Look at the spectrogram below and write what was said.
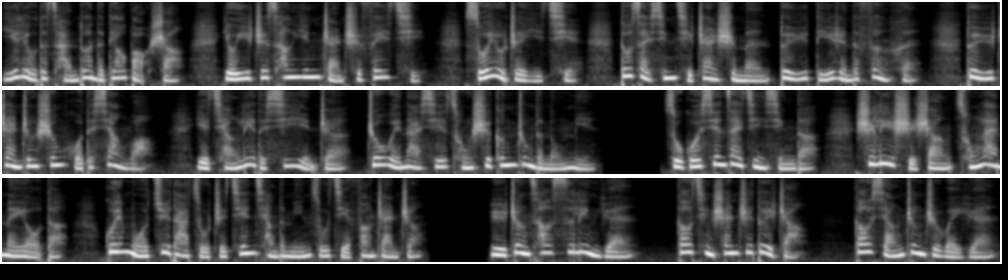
遗留的残断的碉堡上，有一只苍鹰展翅飞起。所有这一切都在兴起战士们对于敌人的愤恨，对于战争生活的向往。也强烈的吸引着周围那些从事耕种的农民。祖国现在进行的是历史上从来没有的规模巨大、组织坚强的民族解放战争。吕正操司令员、高庆山支队长、高翔政治委员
